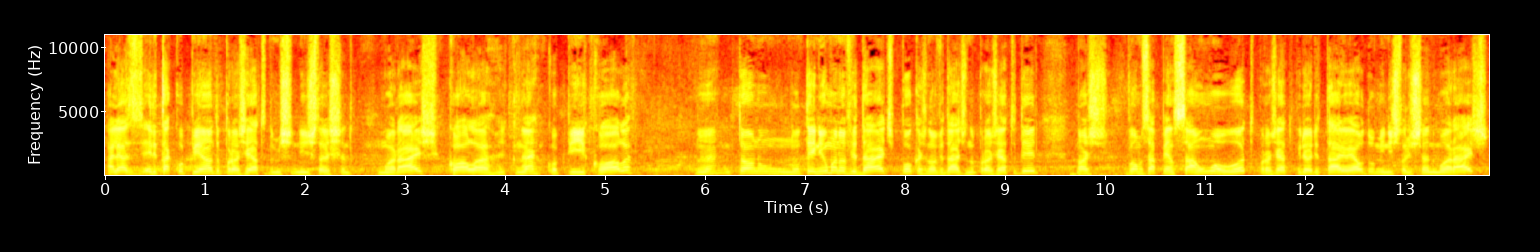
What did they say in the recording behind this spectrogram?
Aliás, ele está copiando o projeto do ministro Alexandre Moraes, cola, né? copia e cola. Né? Então não, não tem nenhuma novidade, poucas novidades no projeto dele. Nós vamos a pensar um ou outro. O projeto prioritário é o do ministro Alexandre Moraes.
